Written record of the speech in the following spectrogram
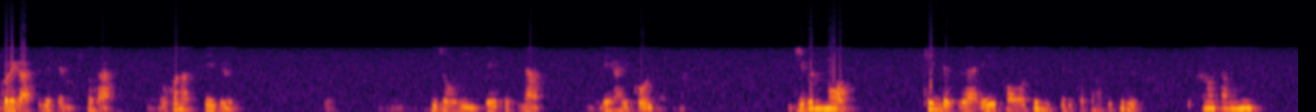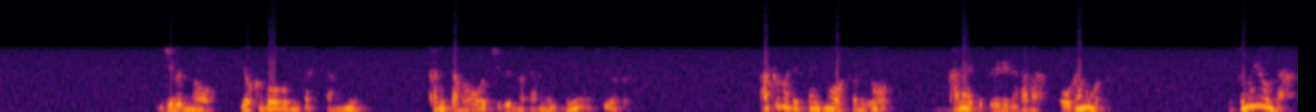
これが全ての人が行っている非常に霊的な礼拝行為であります。自分の権力や栄光を手にすることができる、そのために、自分の欲望を満たすために、神様を自分のために利用しようとする。あくまでさえもそれを叶えてくれるならば、拝もうとする。そのような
